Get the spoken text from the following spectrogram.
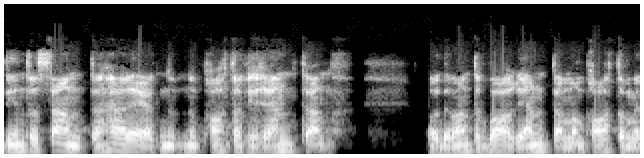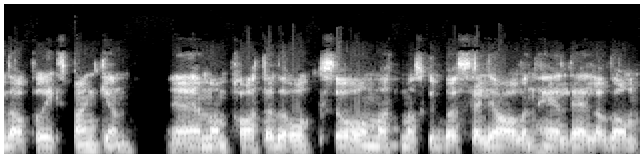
det intressanta här är att nu, pratar vi räntan. Och det var inte bara räntan man pratade om idag på Riksbanken. Eh, man pratade också om att man skulle börja sälja av en hel del av de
